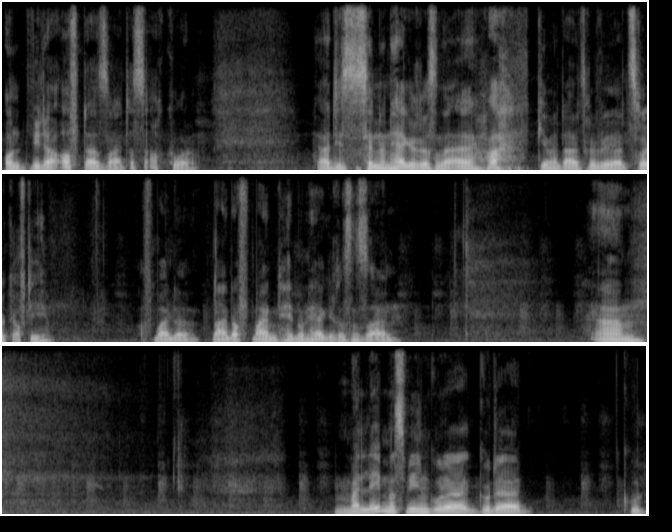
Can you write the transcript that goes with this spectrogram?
und wieder oft da seid. Das ist auch cool. Ja, dieses Hin- und Hergerissene, ey, gehen wir da wieder zurück auf die auf meine, nein, auf mein Hin- und Hergerissen sein. Ähm, mein Leben ist wie ein guter, guter, gut,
